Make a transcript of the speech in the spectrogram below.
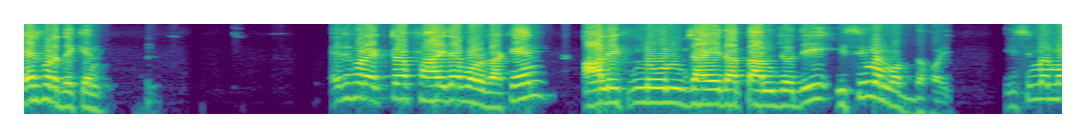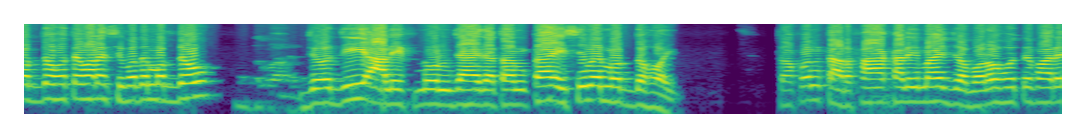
এরপরে দেখেন এরপর একটা ফায়দা বড় রাখেন, আলিফ, নুন, জায়দা তান যদি ইসিমের মধ্যে হয়। ইসিমের মধ্যে হতে পারে সিফাতের মধ্যেও। যদি আলিফ, নুন, জায়দা তানটা ইসিমের মধ্যে হয়, তখন তার ফা কালিমায় জবরও হতে পারে,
